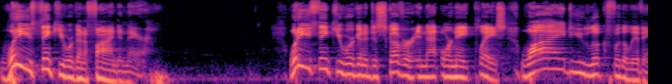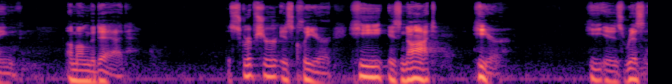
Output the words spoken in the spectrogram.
What do you think you were going to find in there? What do you think you were going to discover in that ornate place? Why do you look for the living among the dead? The scripture is clear. He is not here, He is risen.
